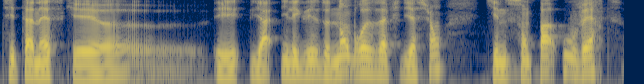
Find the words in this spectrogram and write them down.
titanesque et, il existe de nombreuses affiliations qui ne sont pas ouvertes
